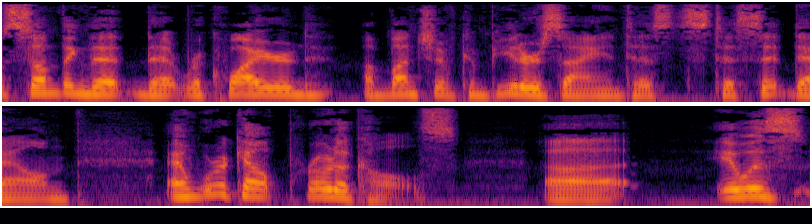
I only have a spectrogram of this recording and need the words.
something that, that required a bunch of computer scientists to sit down and work out protocols. Uh, it was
